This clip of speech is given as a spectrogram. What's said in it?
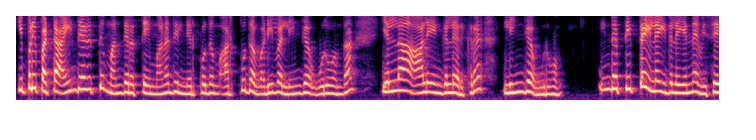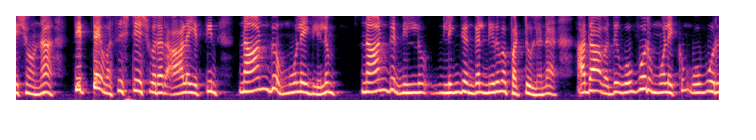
இப்படிப்பட்ட ஐந்தெழுத்து மந்திரத்தை மனதில் நிற்பதும் அற்புத வடிவ லிங்க உருவம்தான் எல்லா ஆலயங்களில் இருக்கிற லிங்க உருவம். இந்த திட்டையில் இதில் என்ன விசேஷம்னா திட்டை வசிஷ்டேஸ்வரர் ஆலயத்தின் நான்கு மூலைகளிலும் நான்கு நில்லு லிங்கங்கள் நிறுவப்பட்டுள்ளன. அதாவது ஒவ்வொரு மூளைக்கும் ஒவ்வொரு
